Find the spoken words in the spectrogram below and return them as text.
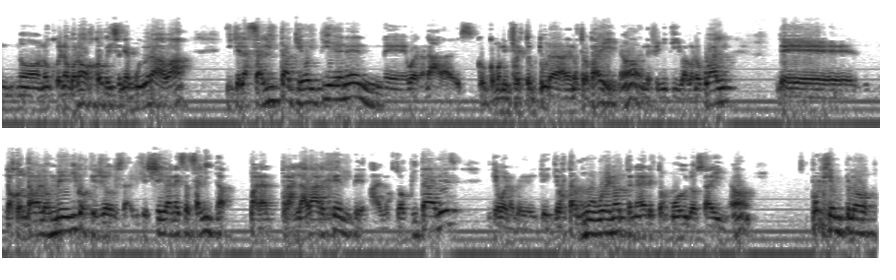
no, no, no conozco, que dicen que es muy brava, y que la salita que hoy tienen, eh, bueno, nada, es como una infraestructura de nuestro país, ¿no? En definitiva, con lo cual eh, nos contaban los médicos que ellos que llegan a esa salita para trasladar gente a los hospitales y que bueno, que, va a estar muy bueno tener estos módulos ahí, ¿no? Por ejemplo,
